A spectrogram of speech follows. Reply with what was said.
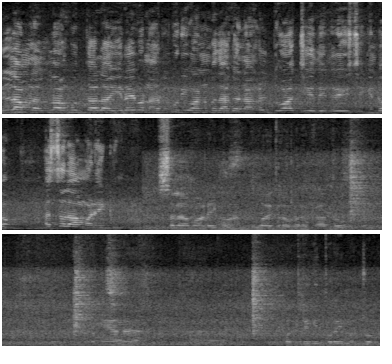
எல்லாம் அல்லா குத்தாலா இறைவன் அருள் புரிவான் என்பதாக நாங்கள் துவா செய்து நிறைவு செய்கின்றோம். அஸ்லாம் அலைக்கும். அஸ்லாம் வலைக்கம் வரமத்துல்லாஹி தஆலா வரகாத்தோ உண்மையான பத்திரிகை துறை மற்றும்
